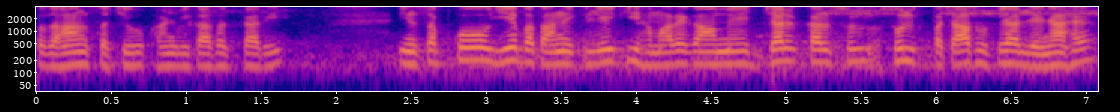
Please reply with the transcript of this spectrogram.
प्रधान सचिव खंड विकास अधिकारी। इन सबको ये बताने के लिए कि हमारे गाँव में जल कल शुल्क पचास रुपया लेना है,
